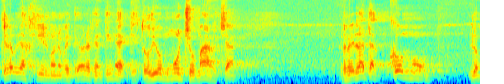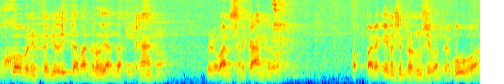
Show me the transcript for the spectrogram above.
Claudia Gilman, investigadora argentina, que estudió mucho marcha, relata cómo los jóvenes periodistas van rodeando a Quijano, pero van cercando para que no se pronuncie contra Cuba.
